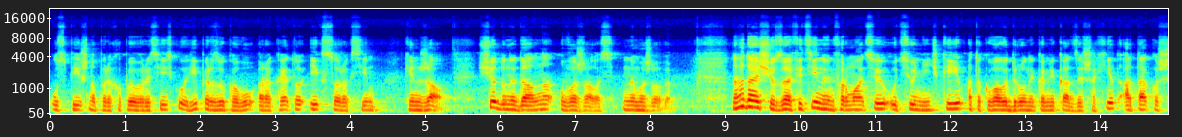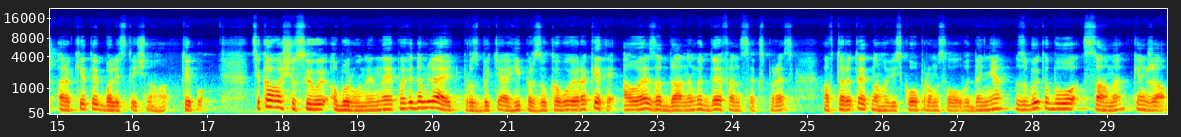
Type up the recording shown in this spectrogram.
успішно перехопили російську гіперзвукову ракету Х-47 «Кінжал», що донедавна вважалось неможливим. Нагадаю, що за офіційною інформацією у цю ніч Київ атакували дрони Камікадзе Шахід, а також ракети балістичного типу. Цікаво, що сили оборони не повідомляють про збиття гіперзвукової ракети, але за даними Defense Express, авторитетного військово-промислового видання, збито було саме кінжал.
